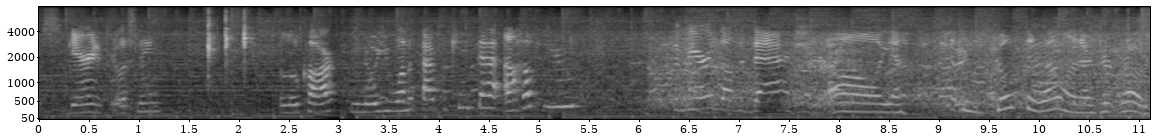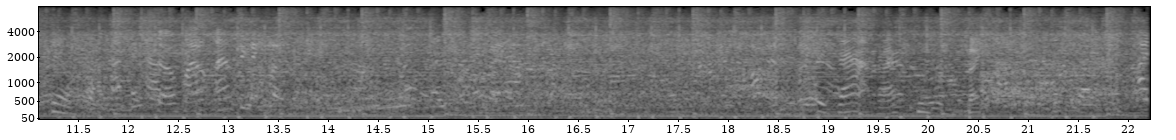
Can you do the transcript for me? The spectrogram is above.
just Garen, if you're listening, a little car, you know you want to fabricate that, I'll help you. The mirrors on the dash. Oh yeah. That would go so well on our dirt road too. I think so. I don't, I don't think they will. What is that, right? I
